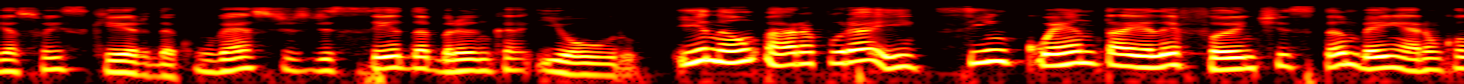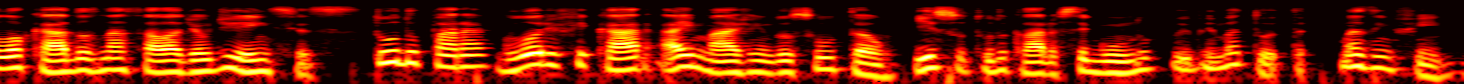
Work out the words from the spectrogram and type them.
e à sua esquerda, com vestes de seda branca e ouro. E não para por aí. 50 elefantes também eram colocados na sala de audiências. Tudo para glorificar a imagem do sultão. Isso tudo, claro, segundo o Ibn Battuta. Mas enfim,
